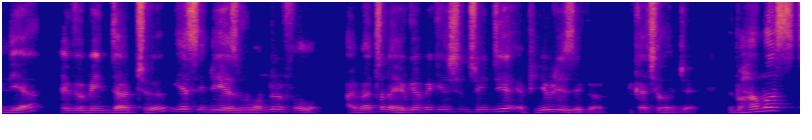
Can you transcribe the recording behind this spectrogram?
India? Have you been there too? Yes, India is wonderful. I went on a yoga vacation to India a few years ago. Birkaç yıl önce. The Bahamas?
